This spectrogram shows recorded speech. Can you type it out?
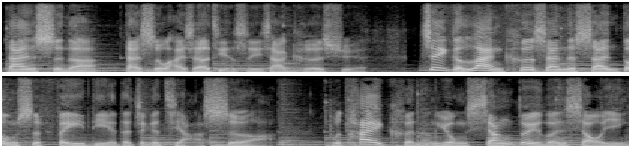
但是呢，但是我还是要解释一下科学。这个烂柯山的山洞是飞碟的这个假设啊。不太可能用相对论效应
